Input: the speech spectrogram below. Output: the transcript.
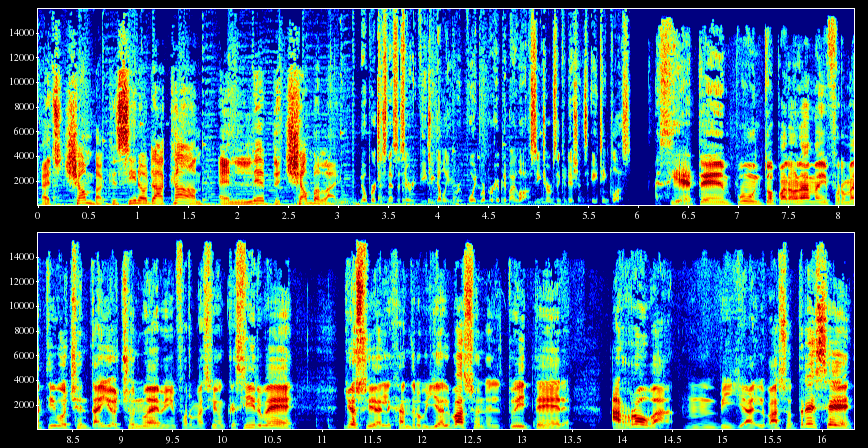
That's chumbacasino.com and live the Chumba life. No purchase necessary. BGW. Void were prohibited by law. See terms and conditions. 18 plus. Siete en punto, panorama informativo 88.9, información que sirve. Yo soy Alejandro Villalbazo en el Twitter, arroba mm, Villalbazo13.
